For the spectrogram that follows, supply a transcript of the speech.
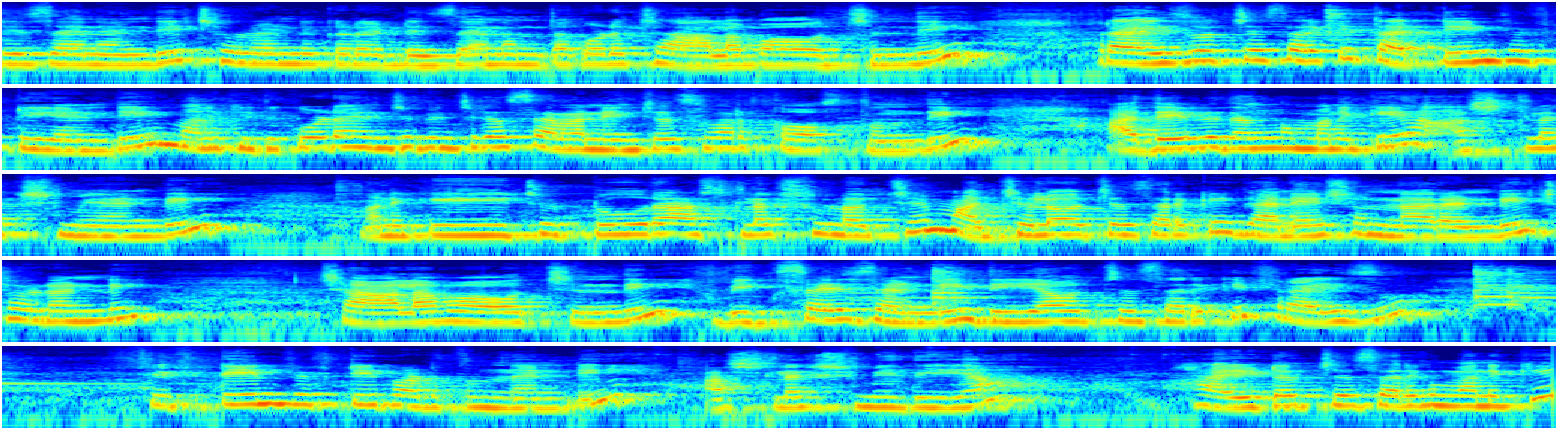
డిజైన్ అండి. చూడండి ఇక్కడ డిజైన్ అంతా కూడా చాలా బాగా వచ్చింది. ప్రైస్ వచ్చేసరికి థర్టీన్ ఫిఫ్టీ అండి. మనకి ఇది కూడా ఇంచుమించుగా సెవెన్ ఇంచెస్ వరకు వస్తుంది. అదేవిధంగా మనకి అష్టలక్ష్మి అండి. మనకి చుట్టూరా అష్టలక్ష్మిలు వచ్చి మధ్యలో వచ్చేసరికి గణేష్ ఉన్నారండి. చూడండి. చాలా బాగా వచ్చింది. బిగ్ సైజ్ అండి. దియా వచ్చేసరికి ప్రైజు ఫిఫ్టీన్ ఫిఫ్టీ పడుతుందండి. అష్టలక్ష్మి దియా. హైట్ వచ్చేసరికి మనకి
